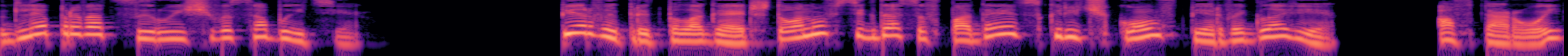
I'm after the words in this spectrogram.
для провоцирующего события. Первый предполагает, что оно всегда совпадает с крючком в первой главе, а второй,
